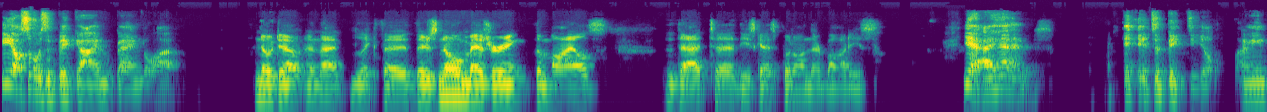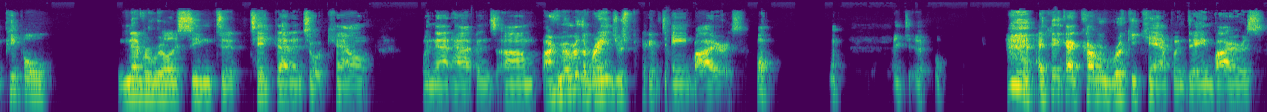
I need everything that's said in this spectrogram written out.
He also was a big guy who banged a lot. No doubt. And that like the there's no measuring the miles that uh, these guys put on their bodies. Yeah, I, I, it, it's a big deal. I mean, people never really seem to take that into account when that happens. Um, I remember the Rangers pick of Dane Byers. I do. I think I covered rookie camp when Dane Byers.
